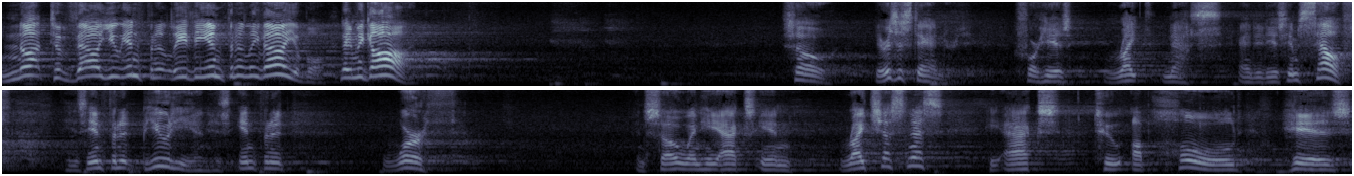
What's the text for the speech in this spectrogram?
not to value infinitely the infinitely valuable, namely God. So, there is a standard for his rightness, and it is himself, his infinite beauty, and his infinite worth. And so, when he acts in righteousness, he acts to uphold his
